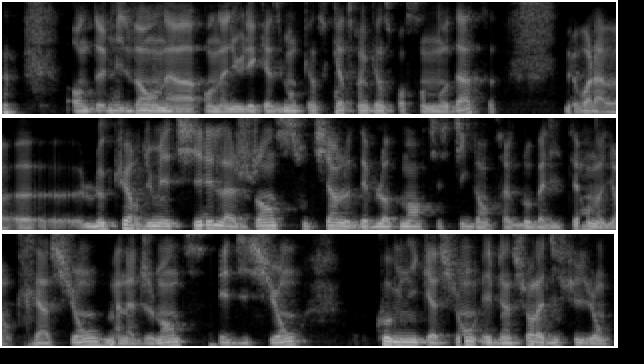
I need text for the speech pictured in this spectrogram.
en 2020, on a, on a annulé quasiment 15, 95% de nos dates. Mais voilà, euh, le cœur du métier, l'agence soutient le développement artistique dans sa globalité en alliant création, management, édition, communication et bien sûr la diffusion.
